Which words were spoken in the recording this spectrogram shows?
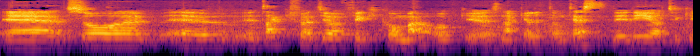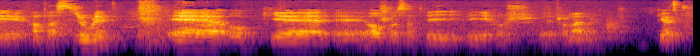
Eh, så eh, tack för att jag fick komma och eh, snacka lite om test. Det är det jag tycker är fantastiskt roligt. Eh, och jag hoppas att vi, vi hörs framöver. Gött!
